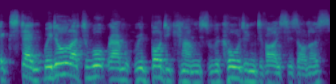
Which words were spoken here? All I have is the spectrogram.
extent, we'd all have to walk around with body cams, recording devices on us.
